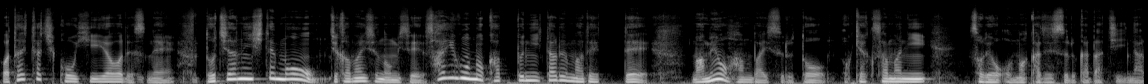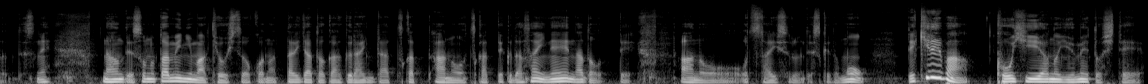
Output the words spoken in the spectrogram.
私たちコーヒー屋はですねどちらにしても自家焙煎のお店最後のカップに至るまでって豆を販売するとお客様にそれをお任せする形になるんですね。なのでそのためにまあ教室を行ったりだとかグラインダー使っあの使ってくださいねなどってあのお伝えするんですけどもできればコーヒー屋の夢として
